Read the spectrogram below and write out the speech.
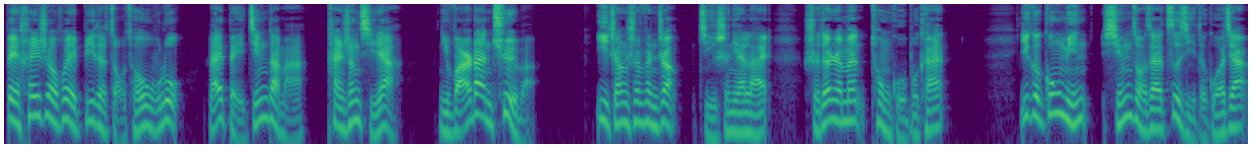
被黑社会逼得走投无路，来北京干嘛？看升旗呀？你玩蛋去吧！一张身份证，几十年来使得人们痛苦不堪。一个公民行走在自己的国家，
